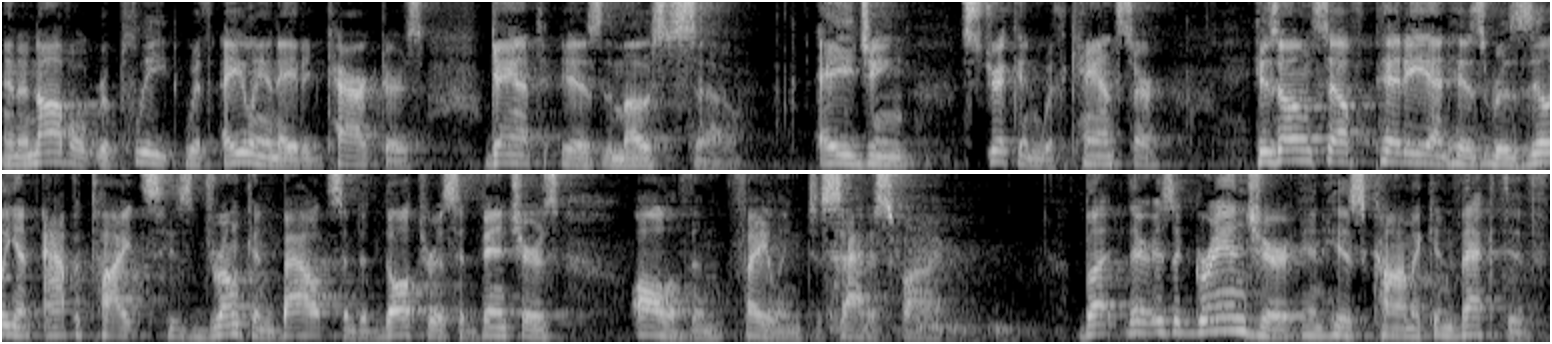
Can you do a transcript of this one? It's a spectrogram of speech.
In a novel replete with alienated characters, Gant is the most so. Aging, stricken with cancer, His own self pity and his resilient appetites, his drunken bouts and adulterous adventures, all of them failing to satisfy. But there is a grandeur in his comic invective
